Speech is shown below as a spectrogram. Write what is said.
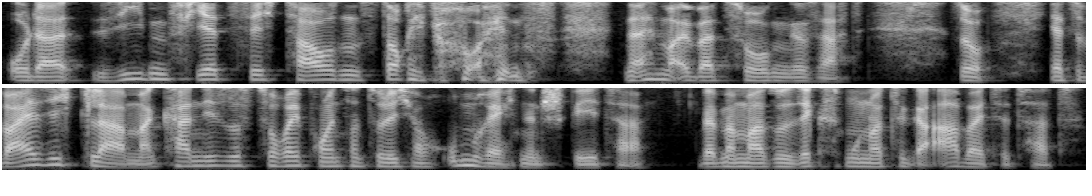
oder 47.000 Storypoints, ne, mal überzogen gesagt. So, jetzt weiß ich klar, man kann diese Storypoints natürlich auch umrechnen später, wenn man mal so sechs Monate gearbeitet hat.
